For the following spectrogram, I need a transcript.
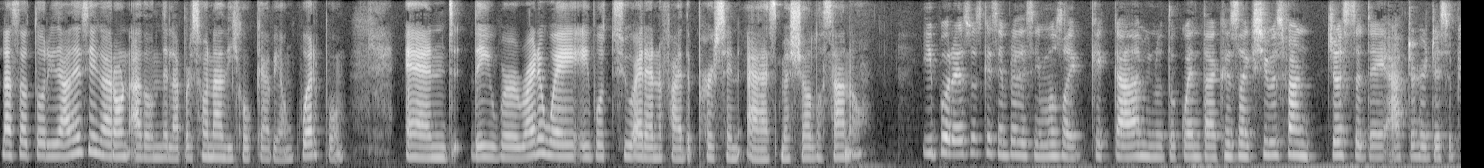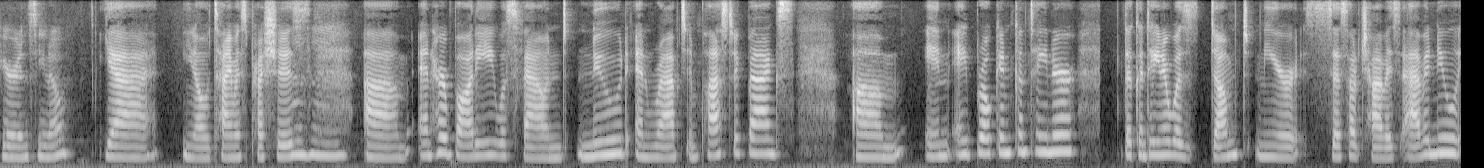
Las autoridades llegaron a donde la persona dijo que había un cuerpo, and they were right away able to identify the person as Michelle Lozano. Y por eso es que siempre decimos like que cada minuto cuenta, because like she was found just a day after her disappearance, you know? Yeah, you know, time is precious. Um, and her body was found nude and wrapped in plastic bags um, in a broken container. The container was dumped near Cesar Chavez Avenue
